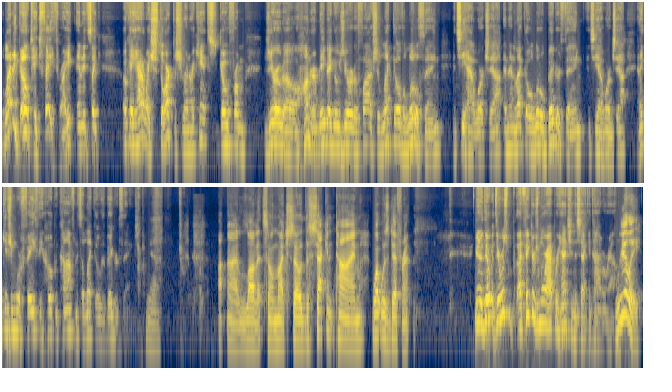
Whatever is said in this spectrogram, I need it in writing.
letting go takes faith right? And it's like okay how do i start to surrender? I can't go from zero to 100 maybe i go zero to five. So let go of a little thing and see how it works out, and then let go a little bigger thing and see how it mm-hmm. works out. And it gives you more faith and hope and confidence to let go of the bigger things. Yeah. I love it so much. So the second time, what was different? You know, there, there was, I think there was more apprehension the second time around. Really?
